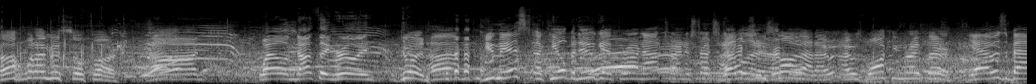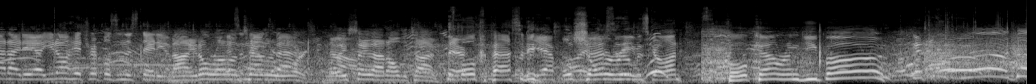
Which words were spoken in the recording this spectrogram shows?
Uh, what I missed so far? Uh, well, nothing really. Good. Um, you missed Akil Baddoo get thrown out trying to stretch a double and actually a triple. saw that. I, I was walking right there. Yeah, it was a bad idea. You don't hit triples in the stadium. Nah, you don't run It's on a known Taylor fact. Ward. They say that all the time. Full capacity. Yeah, full Shoulder capacity. room is gone. Full count, Rengifo. Yeah, go,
